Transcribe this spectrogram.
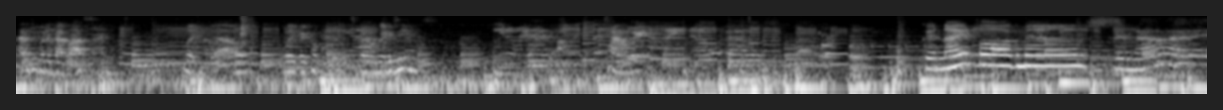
how'd you go to bed last night? like now, like a couple minutes ago, maybe. Good night, Vlogmas. Good night.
